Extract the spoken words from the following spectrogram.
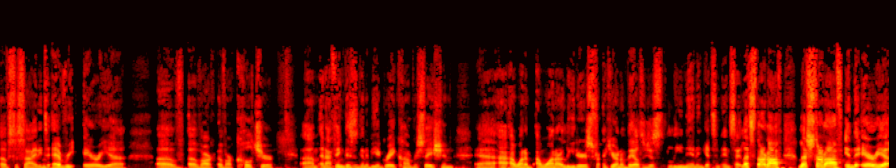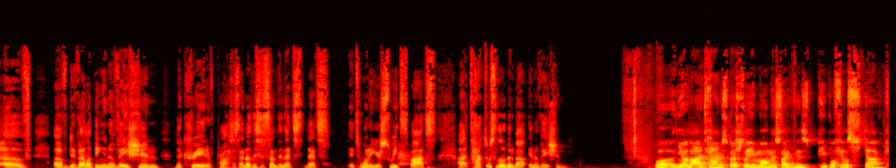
of society, mm-hmm. to every area of of our of our culture, um, and I think this is going to be a great conversation. Uh, I want to I want our leaders here on Avail to just lean in and get some insight. Let's start off. Let's start off in the area of of developing innovation, the creative process. I know this is something that's that's it's one of your sweet spots. Uh, talk to us a little bit about innovation. Well, you know, a lot of times, especially in moments like this, people feel stuck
